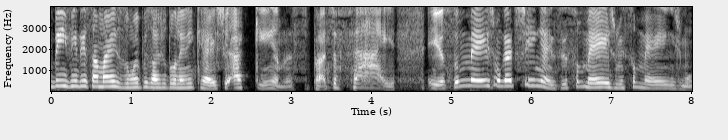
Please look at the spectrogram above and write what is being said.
bem-vindos a mais um episódio do Lenny Cast aqui no Spotify. Isso mesmo, gatinhas. Isso mesmo, isso mesmo.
